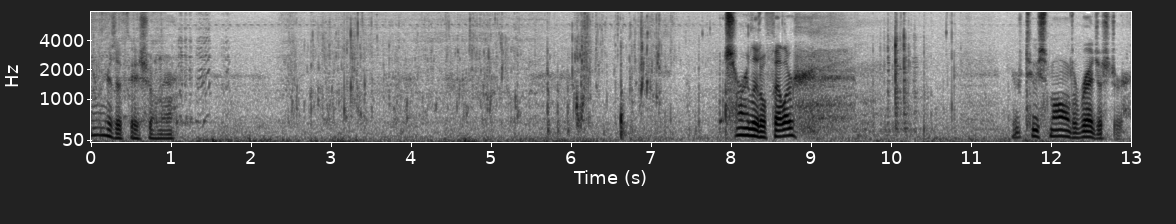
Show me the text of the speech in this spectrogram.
There's a fish on there. Sorry, little feller. You're too small to register.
